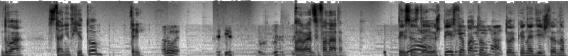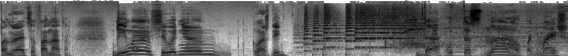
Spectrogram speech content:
Два. Станет хитом. Три. Второе. Понравится фанатам. Ты Да, создаешь песню, а потом надо. только надеешься, что она понравится фанатам. Дима, сегодня ваш день. Да, Как будто знал, понимаешь?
